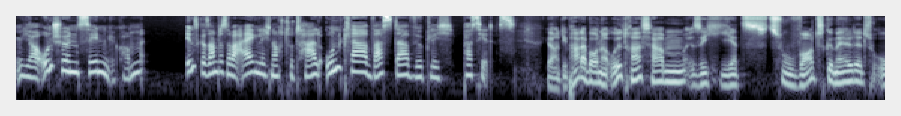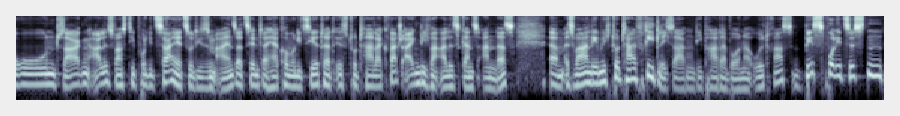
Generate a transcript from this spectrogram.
ja, unschönen Szenen gekommen. Insgesamt ist aber eigentlich noch total unklar, was da wirklich passiert ist. Ja, die Paderborner Ultras haben sich jetzt zu Wort gemeldet und sagen, alles, was die Polizei zu diesem Einsatz hinterher kommuniziert hat, ist totaler Quatsch. Eigentlich war alles ganz anders. Ähm, es war nämlich total friedlich, sagen die Paderborner Ultras, bis Polizisten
